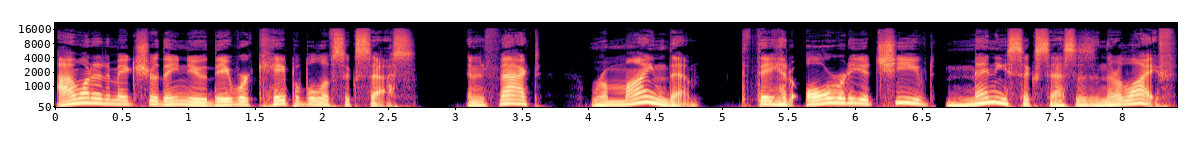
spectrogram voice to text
I wanted to make sure they knew they were capable of success, and in fact, remind them that they had already achieved many successes in their life.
